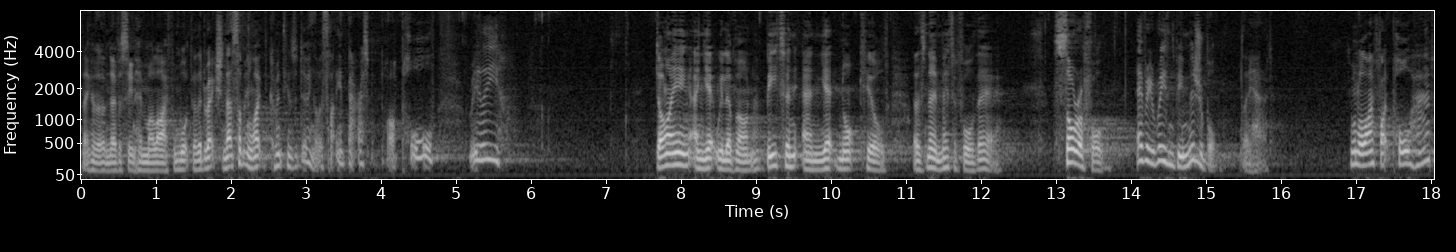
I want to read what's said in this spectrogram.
They have never seen him in my life and walked the other direction. That's something like the Corinthians are doing. It was slightly embarrassed. Oh, Paul, really? Dying and yet we live on, beaten and yet not killed. There's no metaphor there. Sorrowful, every reason to be miserable they had. You want a life like Paul had?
